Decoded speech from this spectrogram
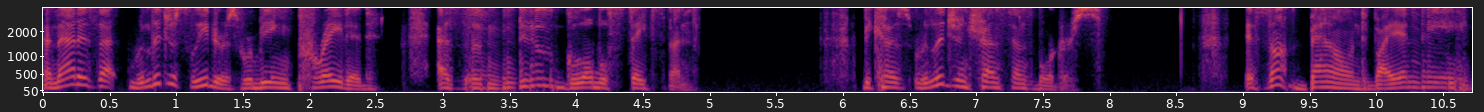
And that is that religious leaders were being paraded as the new global statesmen because religion transcends borders. It's not bound by any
